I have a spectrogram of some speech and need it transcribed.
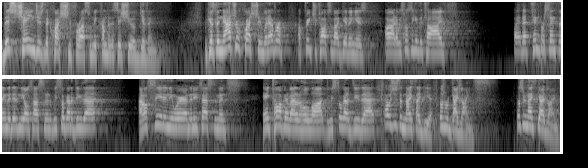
This changes the question for us when we come to this issue of giving. Because the natural question, whenever a preacher talks about giving, is all right, are we supposed to give the tithe? Right, that 10% thing they did in the Old Testament, we still got to do that? I don't see it anywhere in the New Testament. They ain't talking about it a whole lot. Do we still got to do that? That was just a nice idea. Those were guidelines. Those were nice guidelines.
